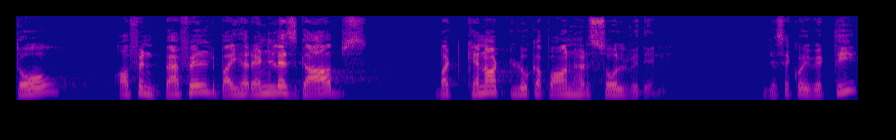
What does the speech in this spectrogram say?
though of an baffled by her endless garbs but cannot look upon her soul within जैसे कोई व्यक्ति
